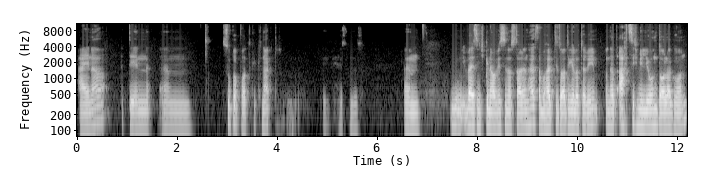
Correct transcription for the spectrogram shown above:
einer den ähm, Superpot geknackt. Wie heißt denn das? Ähm, ich weiß nicht genau, wie es in Australien heißt, aber halt die dortige Lotterie und hat 80 Millionen Dollar gewonnen.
